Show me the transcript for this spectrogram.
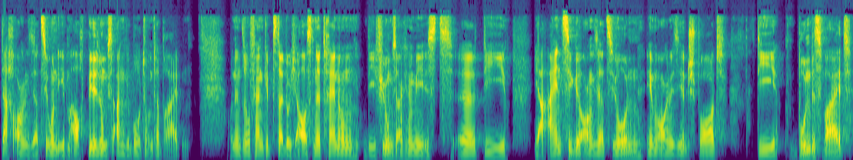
Dachorganisationen eben auch Bildungsangebote unterbreiten. Und insofern gibt es da durchaus eine Trennung. Die Führungsakademie ist äh, die ja, einzige Organisation im organisierten Sport, die bundesweit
